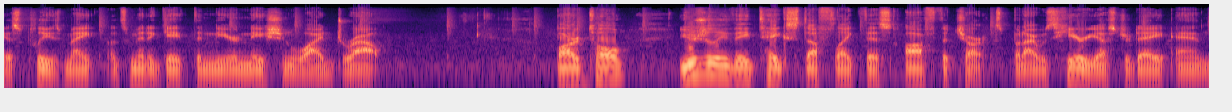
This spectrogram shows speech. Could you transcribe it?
Yes, please, mate, let's mitigate the near nationwide drought. Bartol Usually they take stuff like this off the charts, but I was here yesterday and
